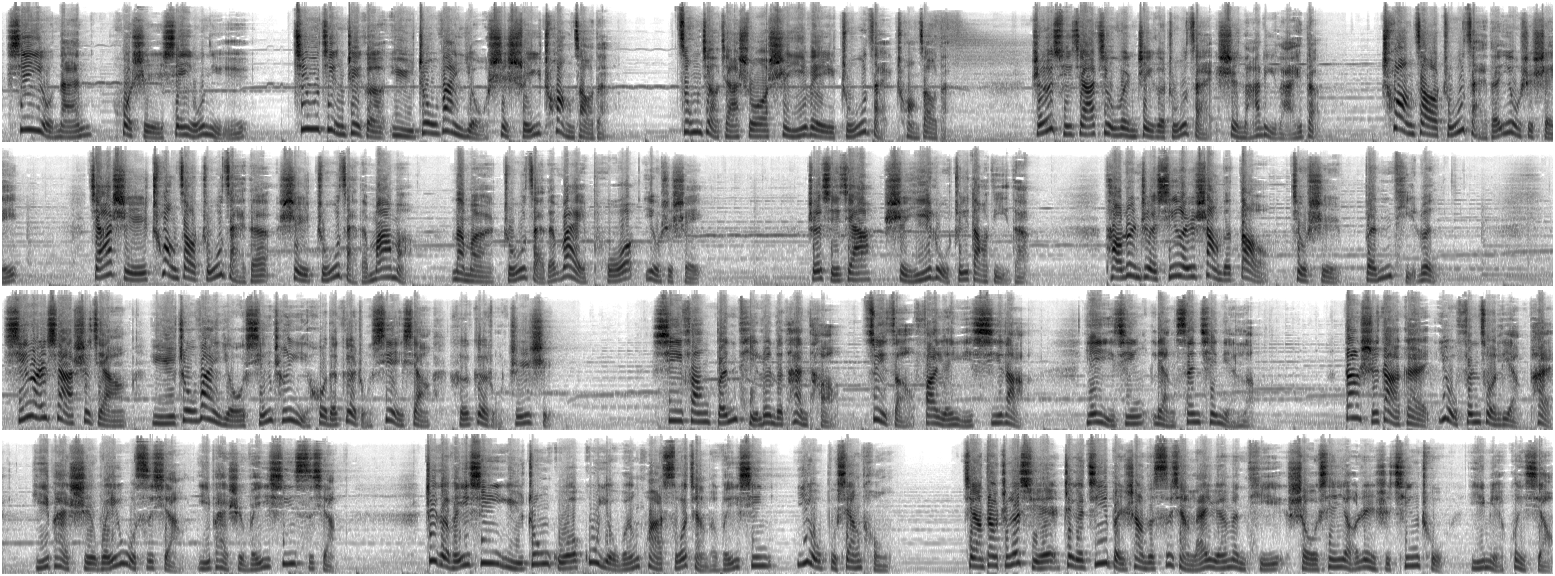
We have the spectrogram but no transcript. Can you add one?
先有男？或是先有女，究竟这个宇宙万有是谁创造的？宗教家说是一位主宰创造的，哲学家就问这个主宰是哪里来的？创造主宰的又是谁？假使创造主宰的是主宰的妈妈，那么主宰的外婆又是谁？哲学家是一路追到底的，讨论这形而上的道，就是本体论。形而下是讲宇宙万有形成以后的各种现象和各种知识。西方本体论的探讨最早发源于希腊，也已经两三千年了。当时大概又分作两派，一派是唯物思想，一派是唯心思想。这个唯心与中国固有文化所讲的唯心又不相同。讲到哲学这个基本上的思想来源问题，首先要认识清楚，以免混淆。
